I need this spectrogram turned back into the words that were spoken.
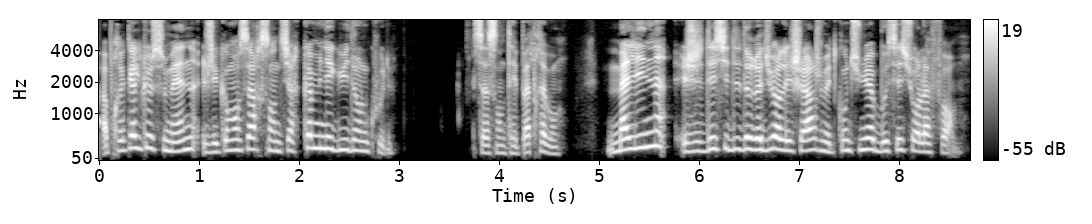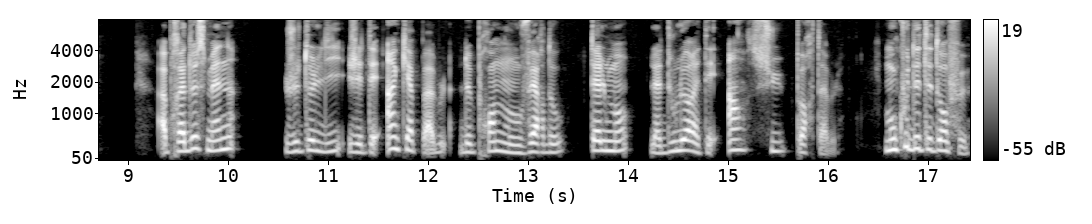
Après quelques semaines, j'ai commencé à ressentir comme une aiguille dans le coude. Ça sentait pas très bon. Maline, j'ai décidé de réduire les charges mais de continuer à bosser sur la forme. Après deux semaines, je te le dis, j'étais incapable de prendre mon verre d'eau, tellement la douleur était insupportable. Mon coude était en feu.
